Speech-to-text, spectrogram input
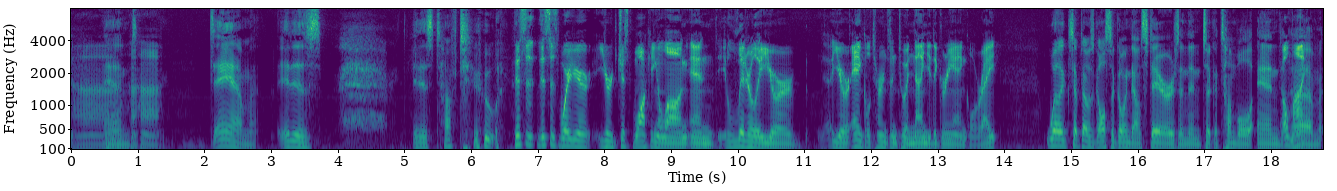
Ah, And- haha. Damn, it is. It is tough to. this is this is where you're you're just walking along and literally your your ankle turns into a ninety degree angle, right? Well, except I was also going downstairs and then took a tumble. And Oh, my. Um,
